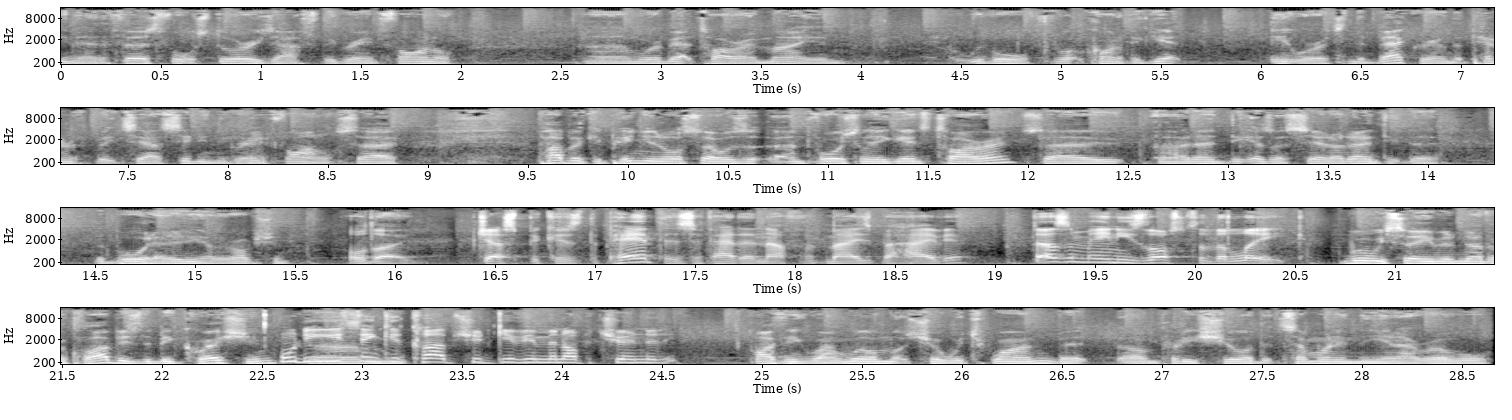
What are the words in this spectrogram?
you know, the first four stories after the grand final um, were about Tyrone May, and we've all kind of forget it, where it's in the background that Penrith beat South Sydney in the grand final. So, public opinion also was unfortunately against Tyrone. So, I don't think, as I said, I don't think the, the board had any other option. Although, just because the Panthers have had enough of May's behaviour, doesn't mean he's lost to the league. Will we see him at another club? Is the big question. Well, do you Um, think a club should give him an opportunity? I think one will. I'm not sure which one, but I'm pretty sure that someone in the NRL will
